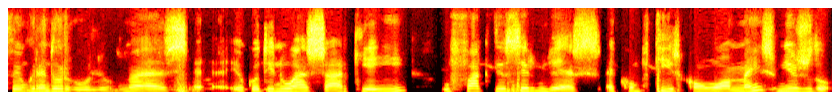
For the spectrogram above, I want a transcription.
foi um grande orgulho, mas eh, eu continuo a achar que aí o facto de eu ser mulher a competir com homens me ajudou.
